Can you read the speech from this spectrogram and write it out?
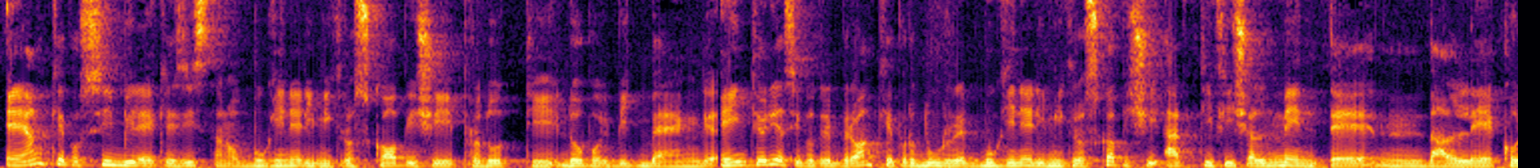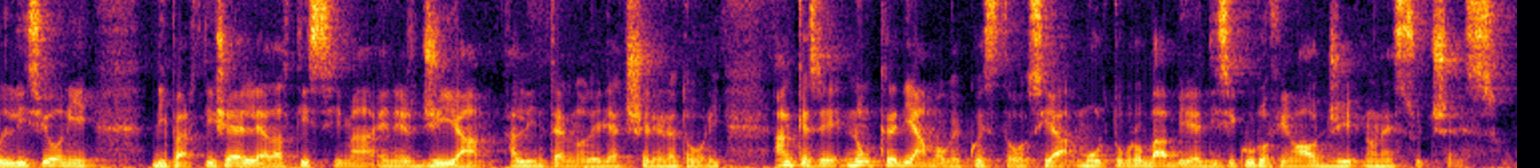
È anche possibile che esistano buchi neri microscopici prodotti dopo il Big Bang e in teoria si potrebbero anche produrre buchi neri microscopici artificialmente dalle collisioni di particelle ad altissima energia all'interno degli acceleratori, anche se non crediamo che questo sia molto probabile, di sicuro fino ad oggi non è successo.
